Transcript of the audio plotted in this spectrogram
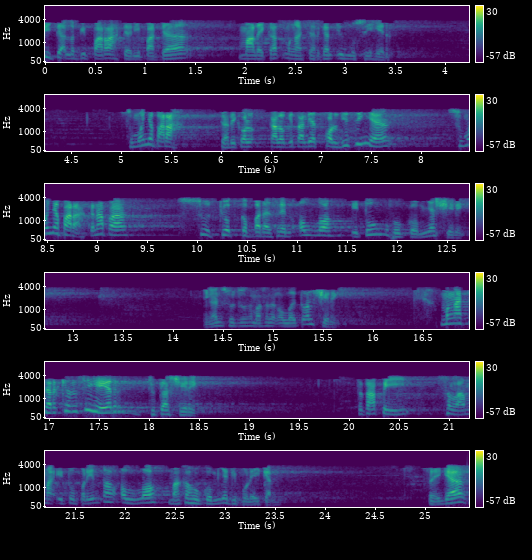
tidak lebih parah daripada malaikat mengajarkan ilmu sihir. Semuanya parah. Jadi kalau kita lihat kondisinya, Semuanya parah. Kenapa? Sujud kepada selain Allah itu hukumnya syirik. Ya kan? Sujud sama selain Allah itu kan syirik. Mengajarkan sihir juga syirik. Tetapi selama itu perintah Allah maka hukumnya dibolehkan. Sehingga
